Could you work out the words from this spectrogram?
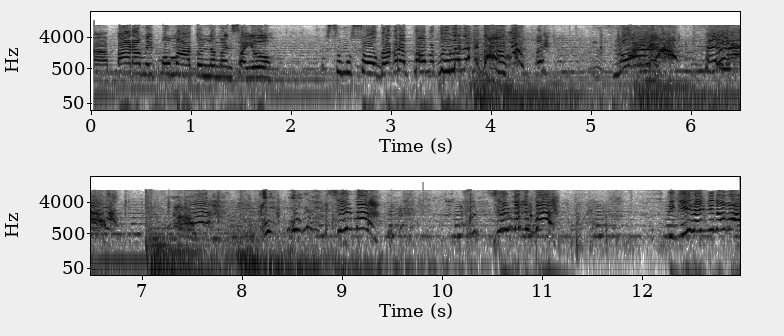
Ah, parang may pumatol naman sa'yo. Sumusobra ka na, papatulan na kita! Ah! Ay! Lola! Ah! Selma! Selma! Selma, ano ba? Tigilan niyo na nga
